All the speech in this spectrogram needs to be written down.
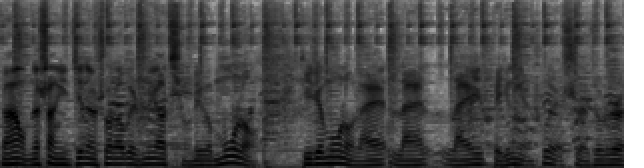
就像我们的上一阶段说到，为什么要请这个 Mulo DJ Mulo 来来来北京演出，也是就是。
